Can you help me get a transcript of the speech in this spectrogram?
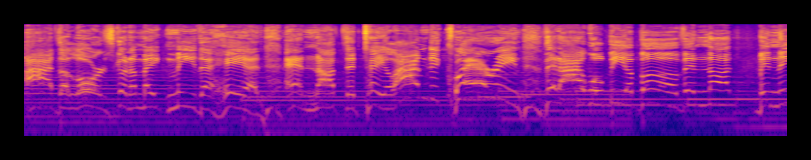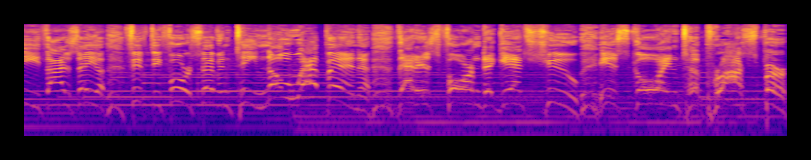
I, the Lord's going to make me the head and not the tail. I'm declaring that I will be above and not beneath. Isaiah 54 17. No weapon that is formed against you is going to prosper.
